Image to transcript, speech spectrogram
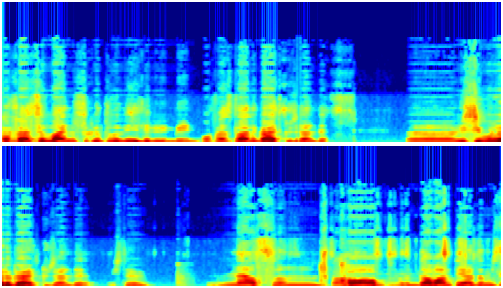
offensive line'ı sıkıntılı değildi Green Bay'in. Offensive line'ı gayet güzeldi. Ee, receiver'ları gayet güzeldi. İşte Nelson, Cobb, Davante Adams,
